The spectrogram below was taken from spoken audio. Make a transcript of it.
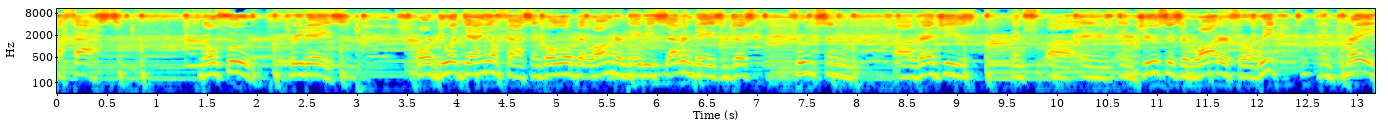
a fast. No food, three days. Or do a Daniel fast and go a little bit longer, maybe seven days, and just fruits and uh, veggies and, uh, and, and juices and water for a week and pray.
